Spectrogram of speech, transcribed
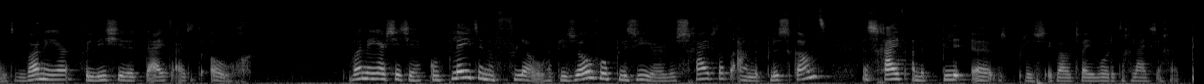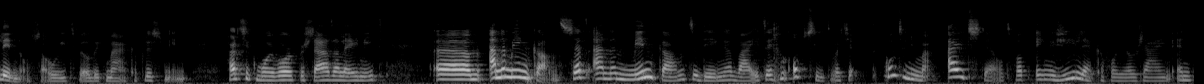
uit? Wanneer verlies je de tijd uit het oog? Wanneer zit je compleet in een flow? Heb je zoveel plezier? Dus schrijf dat aan de pluskant. En schrijf aan de uh, plus, ik wou twee woorden tegelijk zeggen. Plin of zoiets wilde ik maken, plus min. Hartstikke mooi woord, bestaat alleen niet. Um, aan de minkant. Zet aan de minkant de dingen waar je tegenop ziet. Wat je continu maar uitstelt. Wat energielekken voor jou zijn. En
